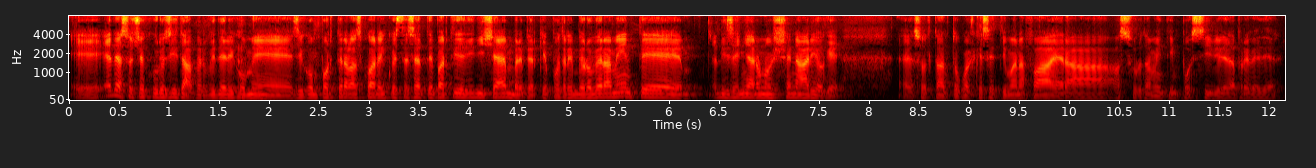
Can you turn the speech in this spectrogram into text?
e adesso c'è curiosità per vedere come si comporterà la squadra in queste sette partite di dicembre perché potrebbero veramente disegnare uno scenario che eh, soltanto qualche settimana fa era assolutamente impossibile da prevedere.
